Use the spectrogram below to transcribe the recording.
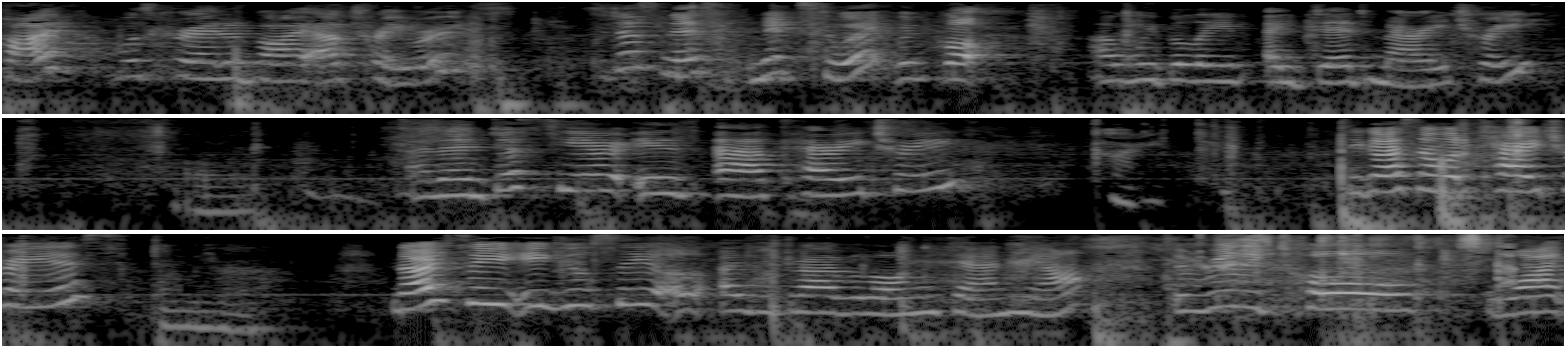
pipe was created by our tree roots. So just next, next to it, we've got, uh, we believe, a dead marri tree. And then just here is our karri tree. Karri. Do you guys know what a karri tree is? No, so you, you'll see as you drive along down here, the really tall, white,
